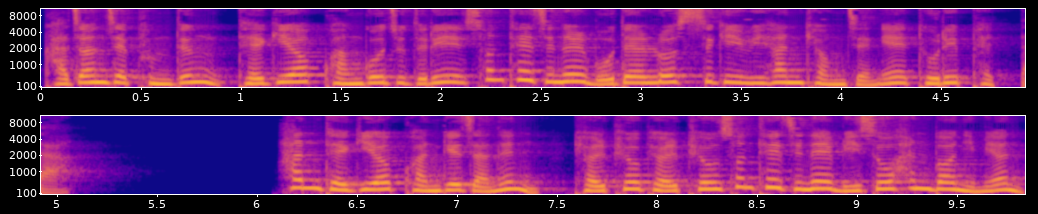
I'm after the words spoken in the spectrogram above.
가전제품 등 대기업 광고주들이 손태진을 모델로 쓰기 위한 경쟁에 돌입했다. 한 대기업 관계자는 별표 별표 손태진의 미소 한 번이면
